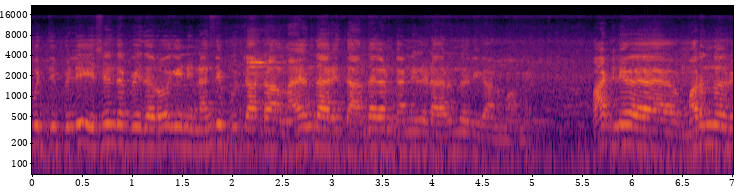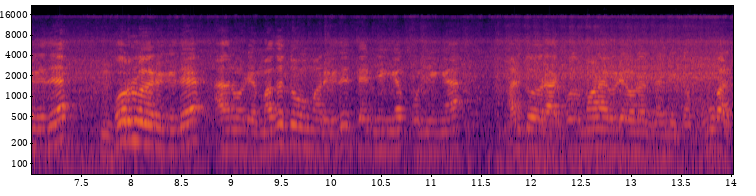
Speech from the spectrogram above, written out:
புத்தி பிள்ளி இசைந்த பெய்த ரோகிணி நந்தி புத்தாட்டால் நயந்து அரித்த அந்தகன் கண்ணிலிட அருந்ததி காணுமாமே. பாட்டிலேயே மருந்தும் இருக்குது பொருளும் இருக்குது அதனுடைய மகத்துவம் இருக்குது. தெரிஞ்சுங்க புரிஞ்சுங்க. அடுத்து ஒரு அற்புதமான வீடியோவுடன் சந்திக்கும் உங்கள்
